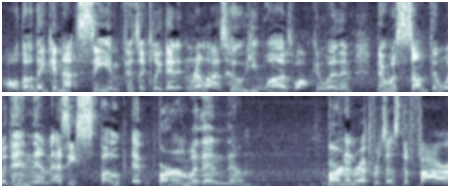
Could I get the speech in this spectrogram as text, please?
Although they could not see him physically, they didn't realize who he was walking with him. There was something within them as he spoke, it burned within them. Burning represents the fire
